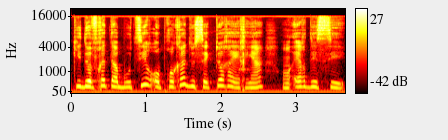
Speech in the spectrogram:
qui devrait aboutir au progrès du secteur aérien en RDC.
